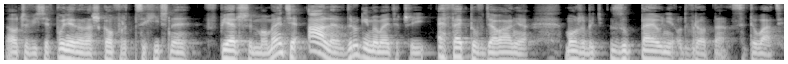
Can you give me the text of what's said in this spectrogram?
oczywiście wpłynie na nasz komfort psychiczny w pierwszym momencie, ale w drugim momencie, czyli efektów działania, może być zupełnie odwrotna sytuacja.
